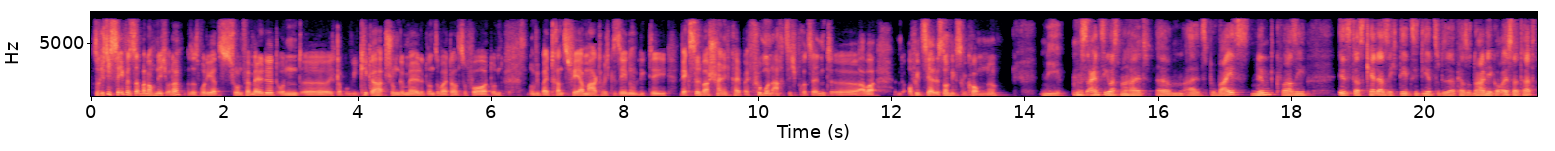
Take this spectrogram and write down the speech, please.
So richtig safe ist es aber noch nicht, oder? Also es wurde jetzt schon vermeldet und äh, ich glaube, irgendwie Kicker hat schon gemeldet und so weiter und so fort. Und irgendwie bei Transfermarkt habe ich gesehen, und liegt die Wechselwahrscheinlichkeit bei 85 Prozent, äh, aber offiziell ist noch nichts gekommen, ne? Nee, das Einzige, was man halt ähm, als Beweis nimmt, quasi, ist, dass Keller sich dezidiert zu dieser Personalie geäußert hat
